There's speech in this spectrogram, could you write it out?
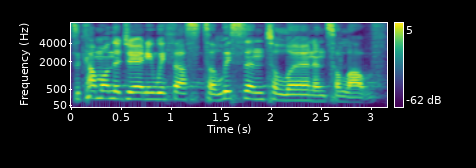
to come on the journey with us, to listen, to learn, and to love.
